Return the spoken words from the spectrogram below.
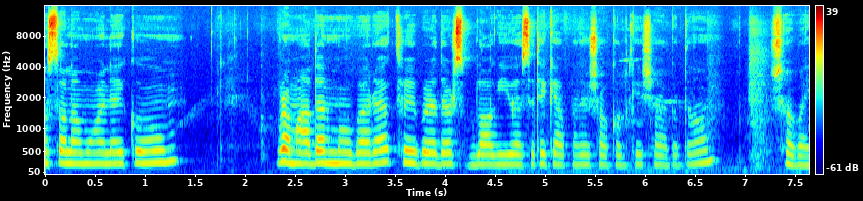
আসসালামু আলাইকুম। রমাদান মোবারক থ্রি ব্রাদার্স ব্লগ ইউএসএ থেকে আপনাদের সকলকে স্বাগতম। সবাই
